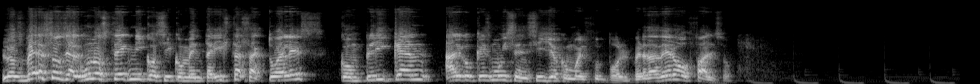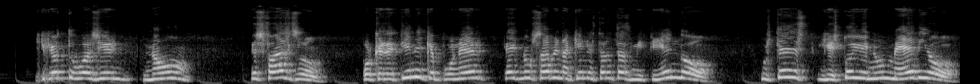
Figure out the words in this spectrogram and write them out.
Los versos de algunos técnicos y comentaristas actuales complican algo que es muy sencillo como el fútbol. ¿Verdadero o falso? Yo te voy a decir, no, es falso, porque le tienen que poner, eh, no saben a quién están transmitiendo. Ustedes, y estoy en un medio,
